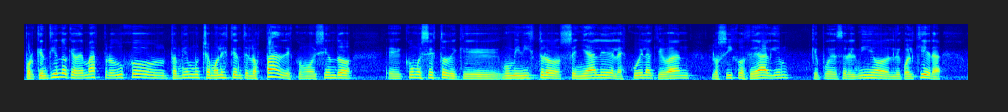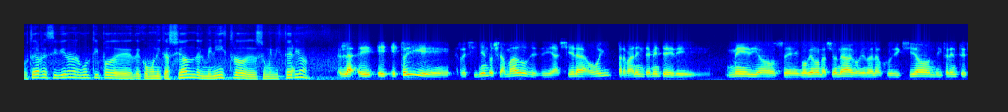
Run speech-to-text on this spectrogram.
Porque entiendo que además produjo también mucha molestia entre los padres, como diciendo, ¿cómo es esto de que un ministro señale a la escuela que van los hijos de alguien, que puede ser el mío, el de cualquiera? ¿Ustedes recibieron algún tipo de, de comunicación del ministro, de su ministerio? Eh, eh, estoy eh, recibiendo llamados desde ayer a hoy permanentemente de medios, gobierno nacional, gobierno de la jurisdicción, diferentes...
